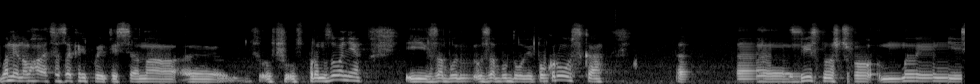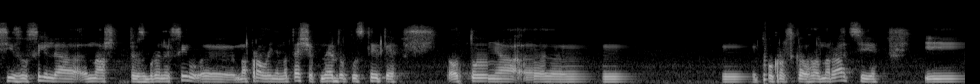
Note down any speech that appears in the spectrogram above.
вони намагаються закріпитися на в- промзоні і в забудові Покровська. Звісно, що ми всі зусилля наших збройних сил направлені на те, щоб не допустити оточення Покровської агломерації і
